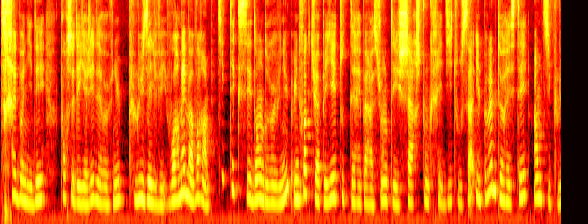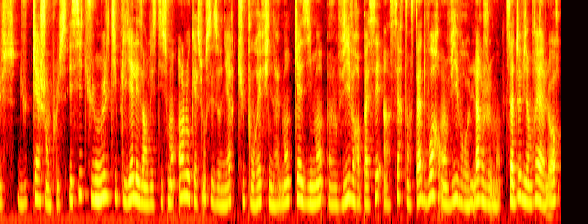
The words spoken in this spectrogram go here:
très bonne idée pour se dégager des revenus plus élevés, voire même avoir un petit excédent de revenus. Une fois que tu as payé toutes tes réparations, tes charges, ton crédit, tout ça, il peut même te rester un petit plus, du cash en plus. Et si tu multipliais les investissements en location saisonnière, tu pourrais finalement quasiment en vivre, passer un certain stade, voire en vivre largement. Ça deviendrait alors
